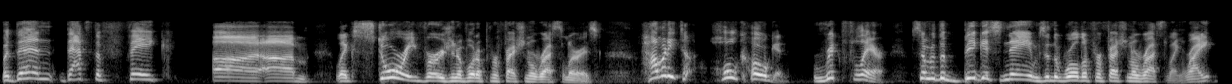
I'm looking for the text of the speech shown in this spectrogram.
But then that's the fake uh um like story version of what a professional wrestler is. How many times Hulk Hogan, Ric Flair, some of the biggest names in the world of professional wrestling, right?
